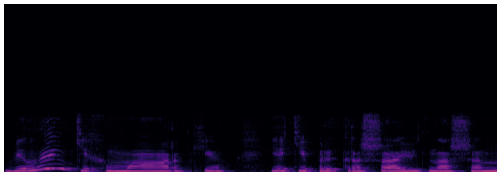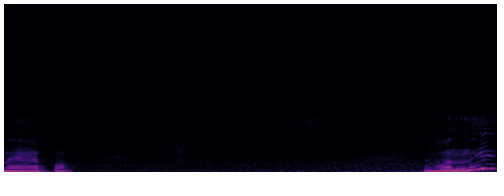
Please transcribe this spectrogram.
біленькі хмарки, які прикрашають наше небо. Вони,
